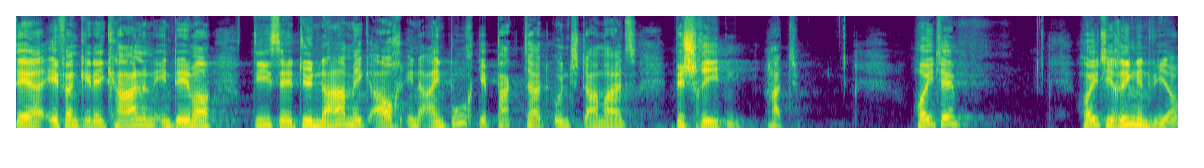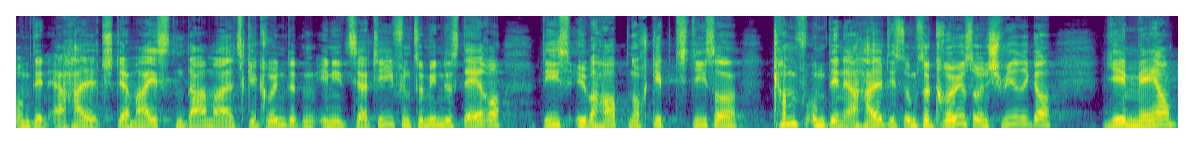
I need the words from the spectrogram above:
der Evangelikalen, in dem er diese Dynamik auch in ein Buch gepackt hat und damals beschrieben hat. Heute Heute ringen wir um den Erhalt der meisten damals gegründeten Initiativen, zumindest derer, die es überhaupt noch gibt. Dieser Kampf um den Erhalt ist umso größer und schwieriger, je mehr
